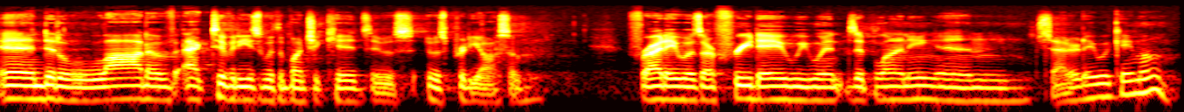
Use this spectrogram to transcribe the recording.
and did a lot of activities with a bunch of kids. It was it was pretty awesome. Friday was our free day. We went ziplining, and Saturday we came home.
